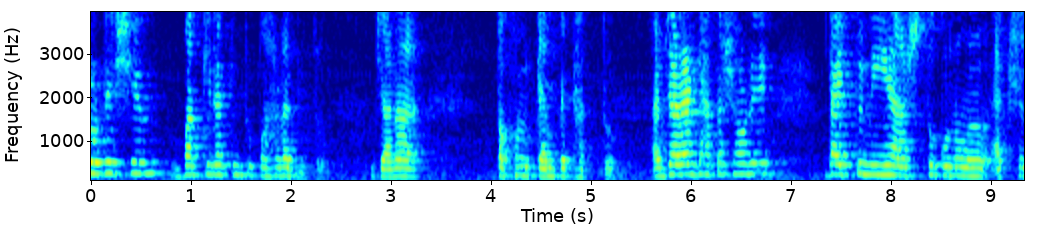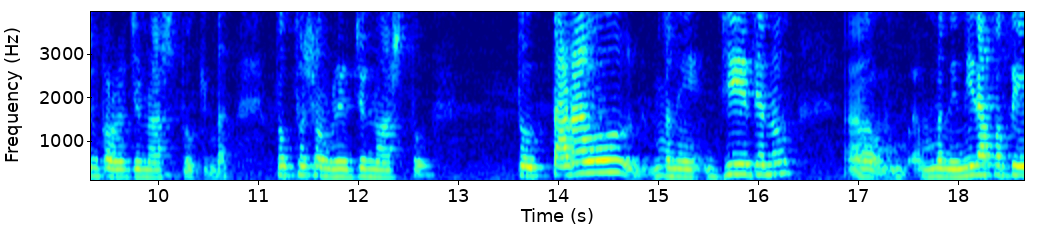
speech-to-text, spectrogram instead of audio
রোটেশন বাকিরা কিন্তু পাহারা দিত, যারা তখন ক্যাম্পে থাকতো। আর যারা ঢাকা শহরে দায়িত্ব নিয়ে আসতো, কোনো অ্যাকশন করার জন্য আসতো, কিংবা তথ্য সংগ্রহের জন্য আসতো, তো তারাও মানে যে যেন মানে নিরাপদে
